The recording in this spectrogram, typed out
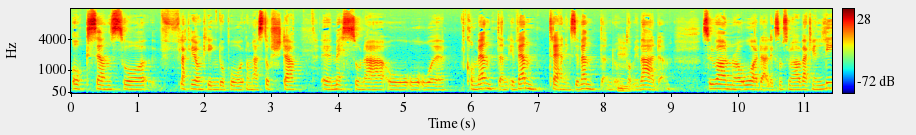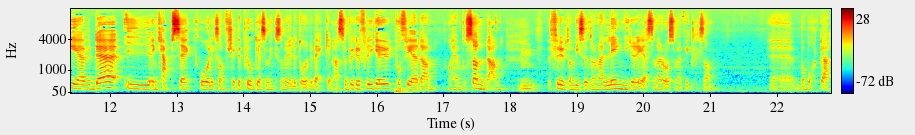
Och sen så flackade jag omkring då på de här största eh, mässorna och, och, och eh, konventen, event, träningseventen runt om i världen. Så det var några år där liksom som jag verkligen levde i en kappsäck och liksom försökte plugga så mycket som möjligt under veckorna. Så jag brukade flyga ut på fredagen och hem på söndagen. Förutom vissa av de här längre resorna då som jag fick liksom eh, vara borta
